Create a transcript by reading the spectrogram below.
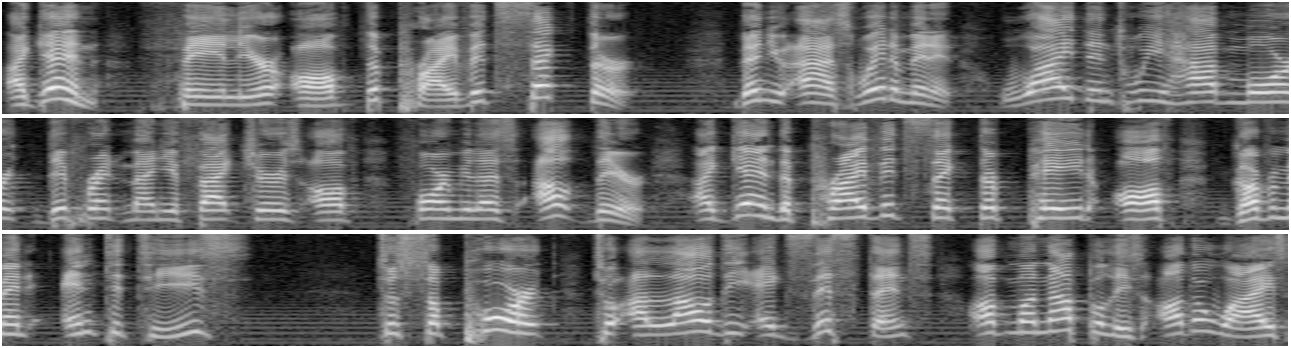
Again, failure of the private sector. Then you ask, wait a minute, why didn't we have more different manufacturers of formulas out there? Again, the private sector paid off government entities to support to allow the existence of monopolies. Otherwise,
